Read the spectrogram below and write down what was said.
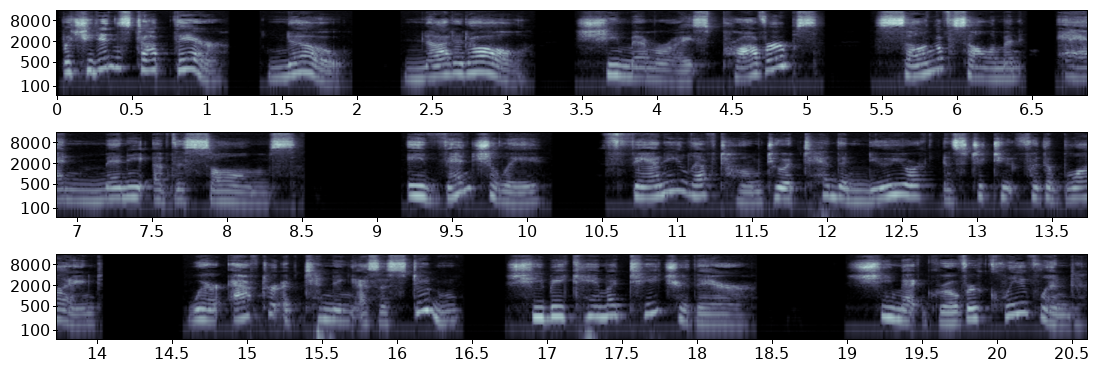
But she didn't stop there. No, not at all. She memorized Proverbs, Song of Solomon, and many of the Psalms. Eventually, Fanny left home to attend the New York Institute for the Blind, where after attending as a student, she became a teacher there. She met Grover Cleveland,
